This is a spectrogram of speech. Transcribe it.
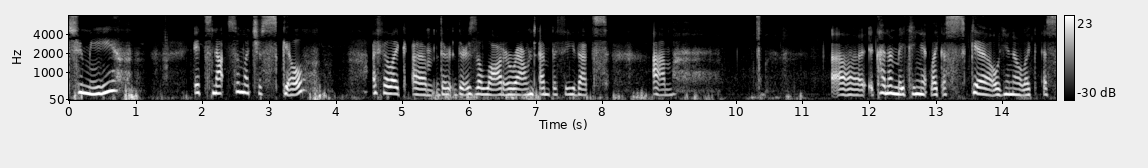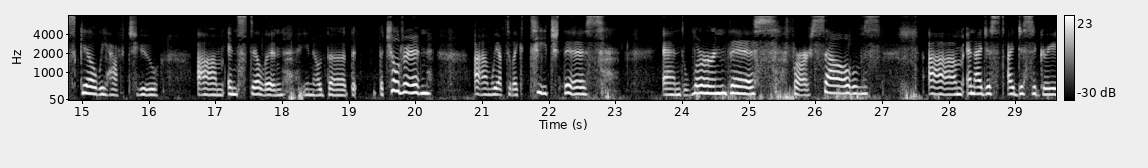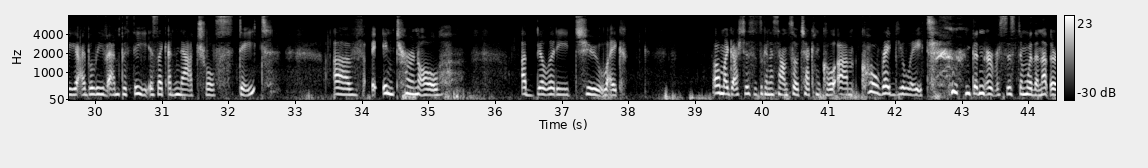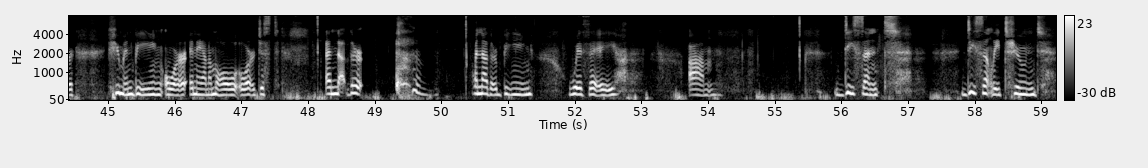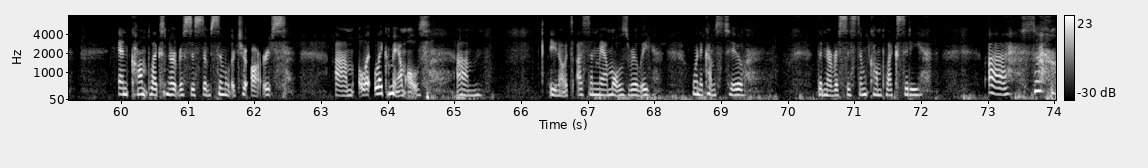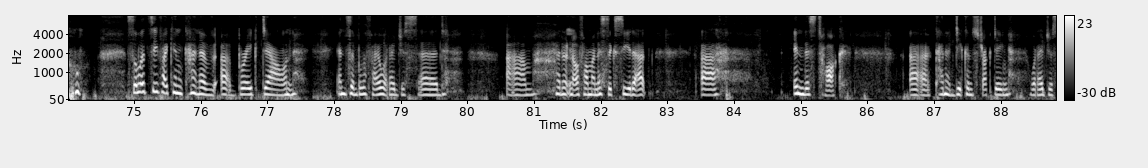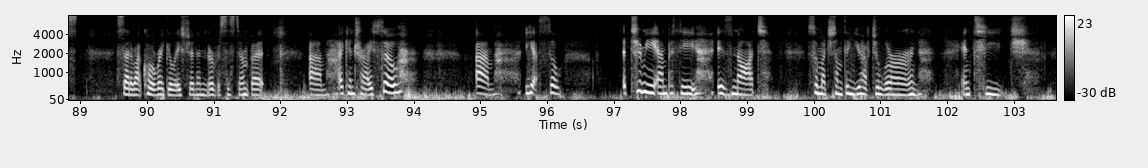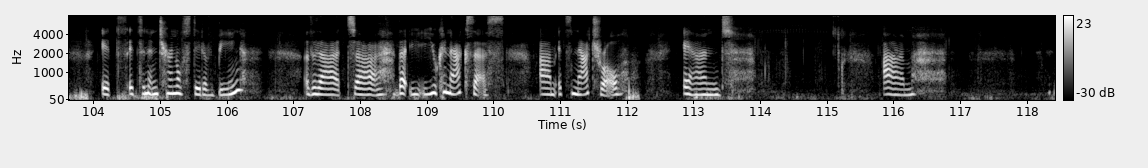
to me, it's not so much a skill. I feel like um, there there's a lot around empathy that's um, uh, kind of making it like a skill, you know, like a skill we have to um, instill in, you know, the the, the children. Um, we have to like teach this and learn this for ourselves um, and I just, I disagree. I believe empathy is like a natural state of internal ability to like oh my gosh this is going to sound so technical um, co-regulate the nervous system with another human being or an animal or just another another being with a um, decent decently tuned and complex nervous system similar to ours, um, like, like, mammals. Um, you know, it's us and mammals really when it comes to the nervous system complexity. Uh, so, so let's see if I can kind of uh, break down and simplify what I just said. Um, I don't know if I'm going to succeed at uh, in this talk uh, kind of deconstructing what I just said about co-regulation and nervous system, but um, I can try. So, um, yes. So, to me, empathy is not so much something you have to learn and teach. It's it's an internal state of being that uh, that you can access. Um, it's natural, and um,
